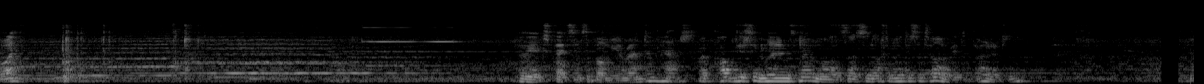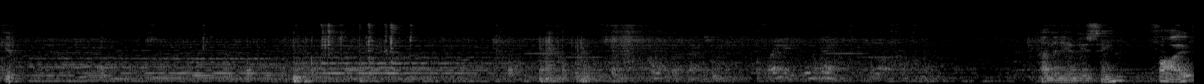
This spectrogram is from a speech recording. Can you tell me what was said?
What? Who are you expecting to bomb your random house? We're publishing Lang's memoirs. That's enough to make us a target, apparently. How many have you seen? Five.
